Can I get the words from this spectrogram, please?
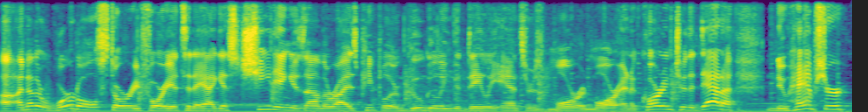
Uh, another Wordle story for you today. I guess cheating is on the rise. People are Googling the daily answers more and more. And according to the data, New Hampshire,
